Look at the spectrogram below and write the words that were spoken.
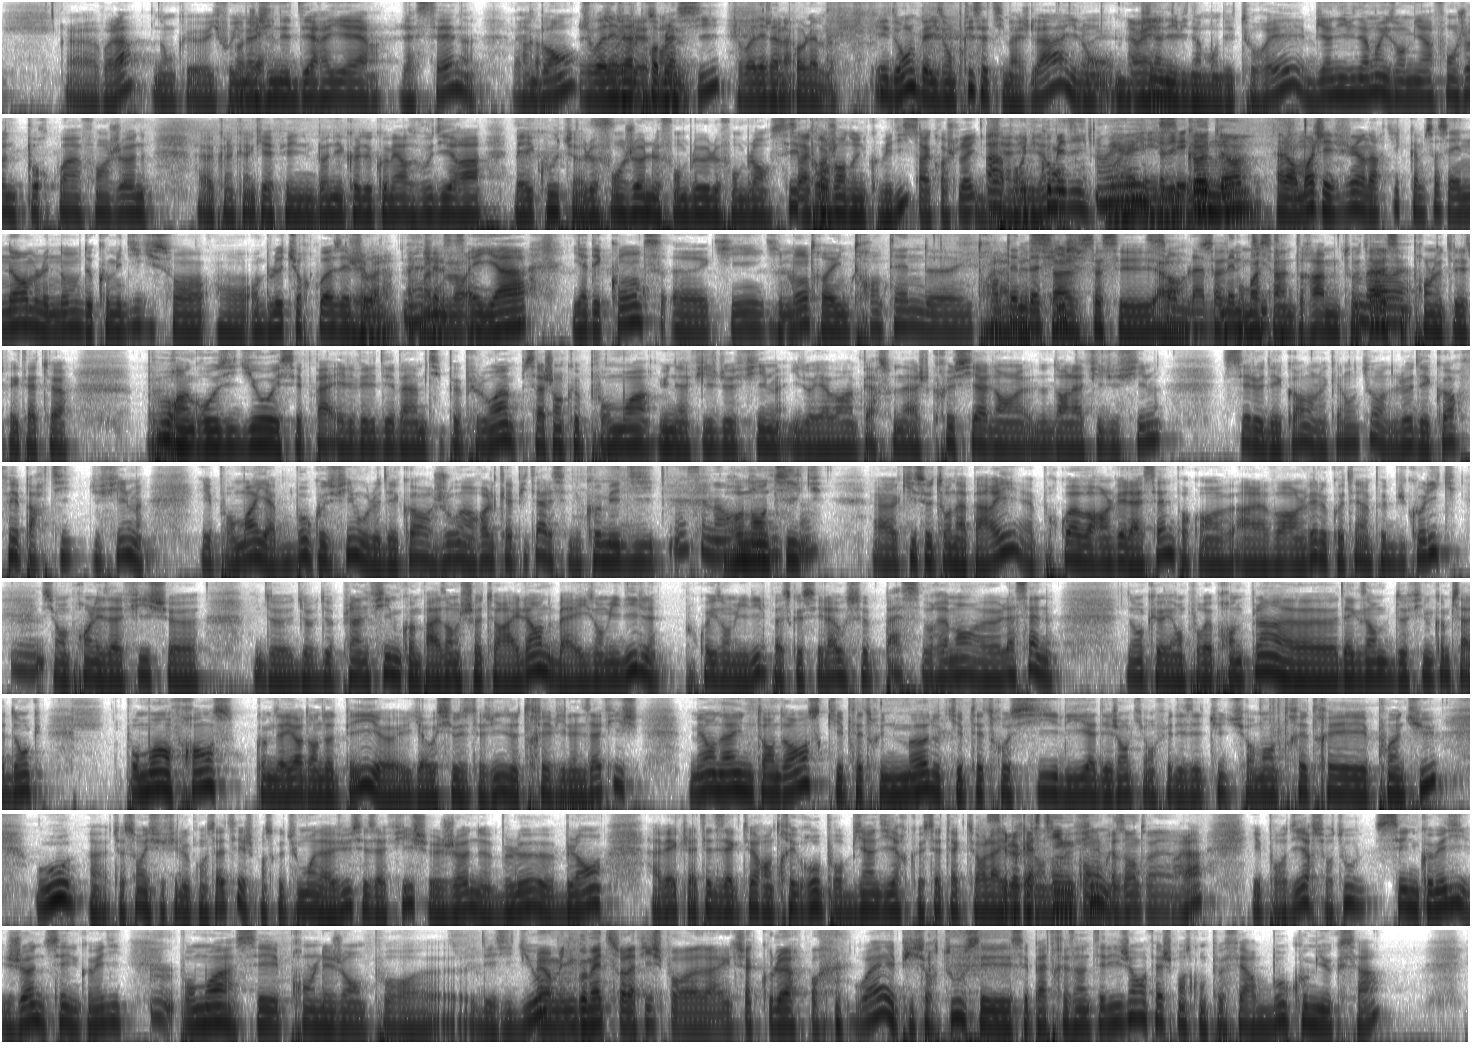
Euh, voilà. Donc, euh, il faut imaginer derrière la scène un banc. Je vois déjà le problème. Je vois déjà Voilà. le problème. Et donc, ben, ils ont pris cette image-là, ils l'ont Ouais. Ah bien ouais. évidemment détourée. Bien évidemment, ils ont mis un fond jaune. Pourquoi un fond jaune? Euh, Quelqu'un qui a fait une bonne école de commerce vous dira, bah, écoute, le fond jaune, le fond bleu, le fond blanc, c'est pour vendre une comédie. Ça accroche l'œil. Ah, pour une évidemment. comédie. Oui, Ouais, oui. et Il y a des c'est codes, énorme. Alors moi j'ai vu un article comme ça, c'est énorme le nombre de comédies qui sont en, en bleu turquoise et, Et jaune voilà. Actuellement. et il y a, il y a des comptes euh, qui, qui montrent une trentaine de, une ça, d'affiches. C'est, pour moi, c'est un drame total, Bah c'est ouais. de prendre le téléspectateur pour un gros idiot et c'est pas élever le débat un petit peu plus loin, sachant que pour moi, une affiche de film, il doit y avoir un personnage crucial dans, dans l'affiche du film, c'est le décor dans lequel on tourne. Le décor fait partie du film. Et pour moi, il y a beaucoup de films où le décor joue un rôle capital. C'est une comédie Ouais, c'est romantique euh, qui se tourne à Paris. Pourquoi avoir enlevé la scène? Pourquoi avoir enlevé le côté un peu bucolique? Mm. Si on prend les affiches euh, de, de- de plein de films, comme par exemple Shutter Island, bah, ils ont mis l'île. Pourquoi ils ont mis l'île? Parce que c'est là où se passe vraiment euh, la scène. Donc, euh, et on pourrait prendre plein d'exemples de films comme ça. Donc, pour moi, en France, comme d'ailleurs dans d'autres pays, euh, il y a aussi aux États-Unis de très vilaines affiches. Mais on a une tendance qui est peut-être une mode ou qui est peut-être aussi liée à des gens qui ont fait des études sûrement très très pointues. Où, euh, de toute façon, il suffit de le constater. Je pense que tout le monde a vu ces affiches jaunes, bleues, blancs, avec la tête des acteurs en très gros pour bien dire que cet acteur-là est C'est le casting qu'on présente, ouais. Voilà. Et pour dire surtout, c'est une comédie. Jaune, c'est une comédie. Mm. Pour moi, c'est prendre les gens pour euh, des idiots. Ouais, on met une gommette sur l'affiche pour euh, avec chaque couleur pour. Ouais, et puis surtout, c'est pas très intelligent. En fait, je pense qu'on peut faire beaucoup mieux que ça.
